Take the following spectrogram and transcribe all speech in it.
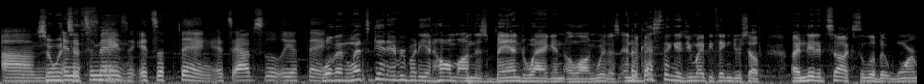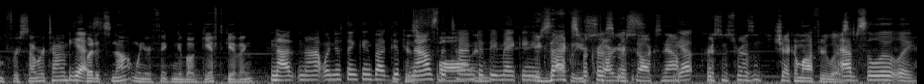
Um, So it's and it's thing. amazing. It's a thing. It's absolutely a thing. Well, then let's get everybody at home on this bandwagon along with us. And the Okay. best thing is, you might be thinking to yourself, a knitted sock's a little bit warm for summertime, Yes. but it's not when you're thinking about gift giving. not not when you're thinking about gift. because Now's the time to be making your exactly. socks you for start Christmas. your socks now. Yep. Christmas presents, check them off your list. Absolutely.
